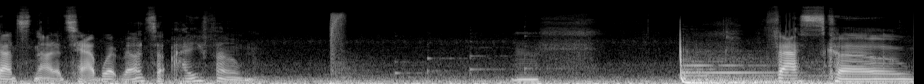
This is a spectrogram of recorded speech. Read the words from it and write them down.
That's not a tablet, that's an iPhone. Mm. Vasco.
